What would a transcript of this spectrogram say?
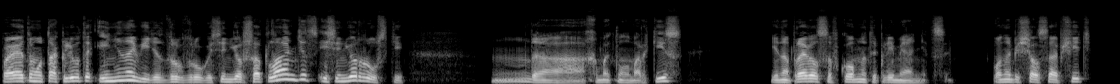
поэтому так люто и ненавидят друг друга сеньор-шотландец и сеньор-русский. — Да, — хмыкнул маркиз и направился в комнаты племянницы. Он обещал сообщить,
